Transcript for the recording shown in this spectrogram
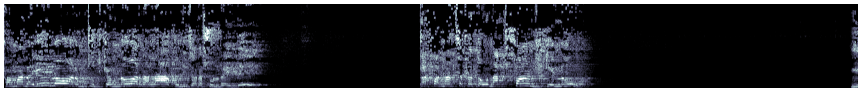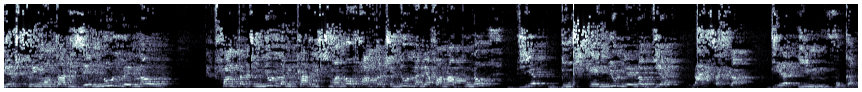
Fa malahelo aho ary mitodika aminao aho rahalahiko Rija Rasolondraibe e! Tafalatsaka tao anaty fandrika ianao. Mi instrumentaliser ny olona ianao, fantatry ny olona ny charisme anao, fantatry ny olona ny hafanam-ponao dia bousker ny olona ianao dia latsaka, dia iny ny vokany.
